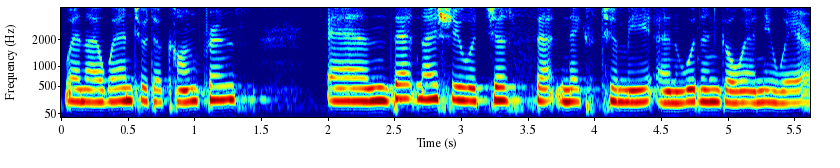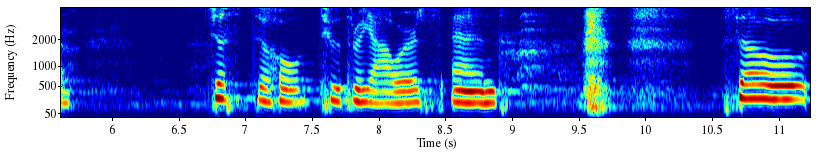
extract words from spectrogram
when I went to the conference. And that night she would just sit next to me and wouldn't go anywhere, just to hold two, three hours. And so,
